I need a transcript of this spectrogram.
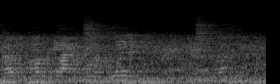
Probably motherfucking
